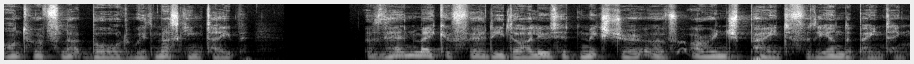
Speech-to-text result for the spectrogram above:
onto a flat board with masking tape, then make a fairly diluted mixture of orange paint for the underpainting.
